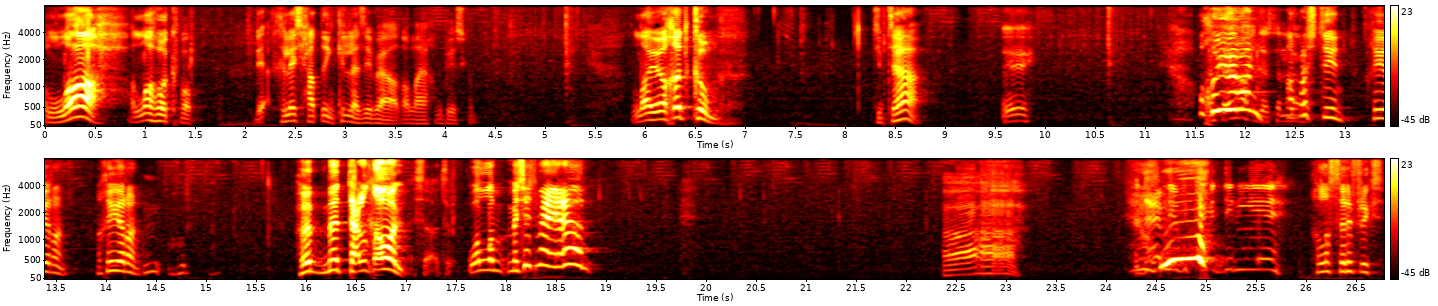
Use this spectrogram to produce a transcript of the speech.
الله الله أكبر. ليش حاطين كلها زي بعض. الله ياخذ بيسكم. الله ياخذكم. جبتها؟ إيه. أخيرا. واحدة سلمت. 64 أخيرا أخيرا. هب مت على طول. ساتر. والله مشيت معي يا عيال. آه. في الدنيا. خلصت ريفلكس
